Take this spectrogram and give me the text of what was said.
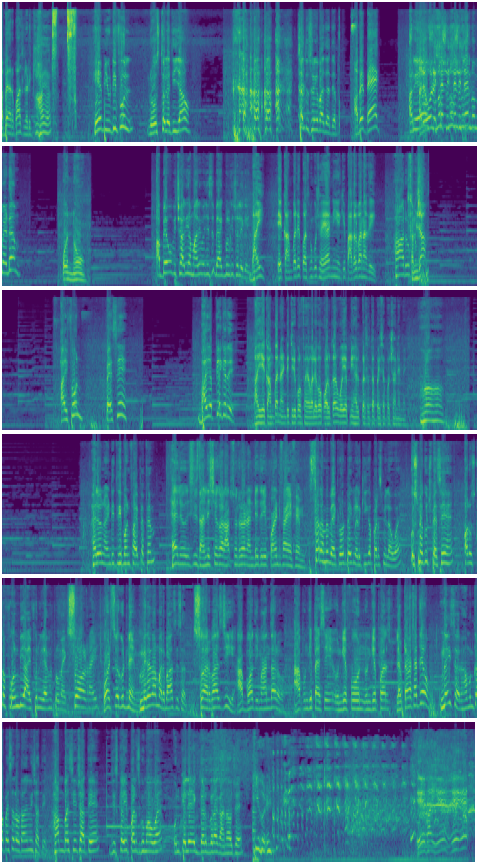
अबे अरबाज लड़की। हाँ यार। हे ब्यूटीफुल रोज तो लेती जाओ। चल दूसरे के पास जाते हैं। अबे बैग। अरे अरे वो सुनो, सुनो, सुनो. सुनो, मैडम ओ नो अबे वो बेचारी हमारी वजह से बैग भूल के चली गई। भाई एक काम कर दे पर्स में कुछ है या नहीं है कि पागल बना गई? हाँ रुक। समझा? आईफोन पैसे? भाई अब क्या करे? भाई ये काम कर 93.5 वाले को कॉल कर वही अपनी हेल्प कर सकता है पैसा पहुँचाने में। हाँ हाँ। Hello 93.5 FM hello this is Danish Sheikh और आप सुन रहे हो 93.5 एफएम सर हमें बैक रोड पे एक लड़की का पर्स मिला हुआ है। उसमें कुछ पैसे हैं और उसका फ़ोन भी iPhone 11 Pro Max so alright what's your good name मेरा नाम अरबाज है सर सो अरबाज जी आप बहुत ईमानदार हो। आप उनके पैसे उनके फ़ोन उनके पर्स लौटाना चाहते हो? नहीं सर हम उनका पैसा लौटाना नहीं चाहते। हम बस ये चाहते हैं जिसका ये पर्स घुमा हुआ है उनके लिए एक दर्द भरा गाना हो जाए। ए भाई ए ए ए।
